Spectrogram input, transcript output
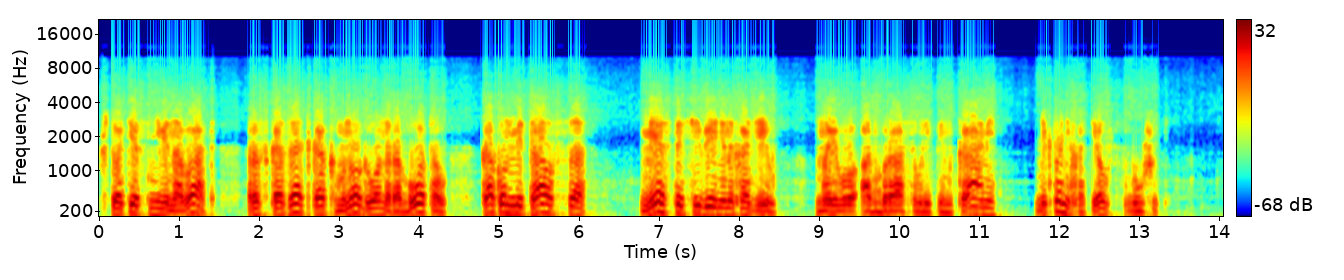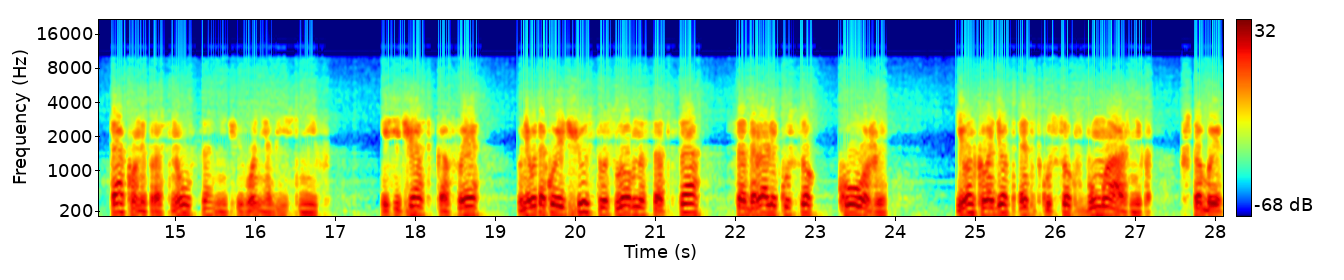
что отец не виноват, рассказать, как много он работал, как он метался, места себе не находил, но его отбрасывали пинками, никто не хотел слушать. Так он и проснулся, ничего не объяснив. И сейчас в кафе у него такое чувство, словно с отца содрали кусок кожи, и он кладет этот кусок в бумажник, чтобы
